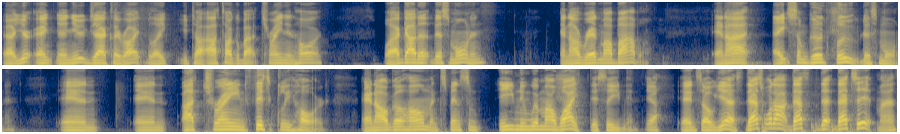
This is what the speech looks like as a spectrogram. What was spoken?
Uh, you're and, and you're exactly right, Blake. You talk. I talk about training hard. Well, I got up this morning, and I read my Bible, and I ate some good food this morning, and and I trained physically hard, and I'll go home and spend some evening with my wife this evening. yeah And so yes, that's what I that's that that's it, man.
